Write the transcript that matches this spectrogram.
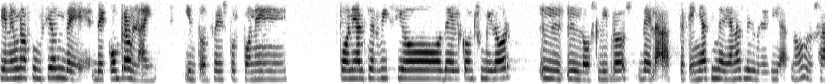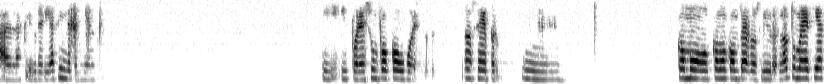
tiene una función de, de compra online y entonces pues pone pone al servicio del consumidor los libros de las pequeñas y medianas librerías, ¿no? O sea, las librerías independientes. Y, y por eso un poco, pues, no sé, mmm, cómo, cómo comprar los libros, ¿no? Tú me decías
